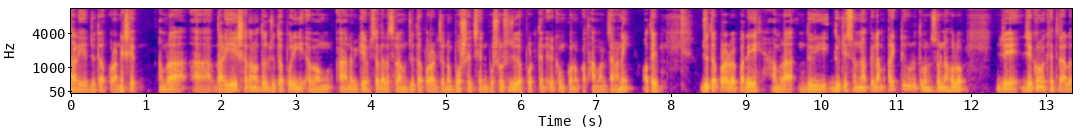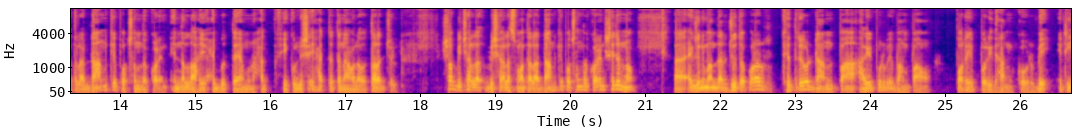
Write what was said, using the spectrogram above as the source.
দাঁড়িয়ে জুতা পরা নিষেধ। আমরা দাঁড়িয়েই সাধারণত জুতা পরি এবং নবী করিম সাল্লাহ সাল্লাম জুতা পরার জন্য বসেছেন, বসে বসে জুতা পরতেন, এরকম কোনো কথা আমার জানা নেই। অতএব জুতা পরার ব্যাপারে আমরা দুই, দুটি সুন্না পেলাম। আরেকটি গুরুত্বপূর্ণ সুন্না হলো যে যে কোনো ক্ষেত্রে আল্লাহ তালা ডানকে পছন্দ করেন। ইন্নআল্লাহ হিবুত্তায়ামুন হাত ফি কুল্লি সেই হাত্তা তানা আল্লাহ তারাজ্জুল। সব আল্লাহ, বিষয় আল্লাহ ওয়া ডানকে পছন্দ করেন, সেজন্য একজন ইমানদার জুতা পরার ক্ষেত্রেও ডান পা আগে পড়বে, বাম পাও পরে পরিধান করবে। এটি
